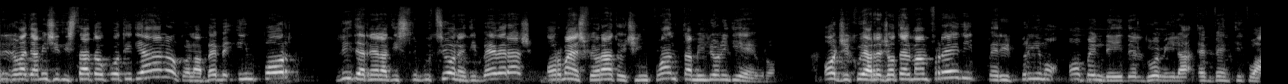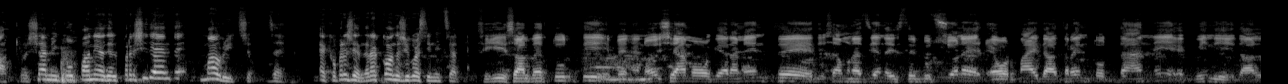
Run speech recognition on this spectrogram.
Ben ritrovati amici di Stato Quotidiano con la Beb Import, leader nella distribuzione di beverage, ormai sfiorato i 50 milioni di euro. Oggi qui a Reggio Hotel Manfredi per il primo Open Day del 2024. Siamo in compagnia del presidente Maurizio Zecca. Ecco Presidente, raccontaci questa iniziativa. Sì, salve a tutti. Bene, noi siamo chiaramente diciamo, un'azienda di distribuzione ormai da 38 anni e quindi dal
